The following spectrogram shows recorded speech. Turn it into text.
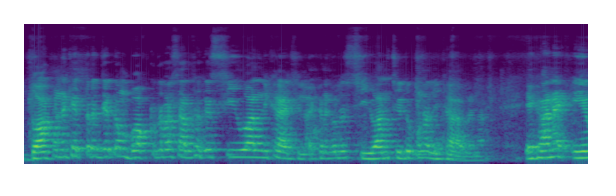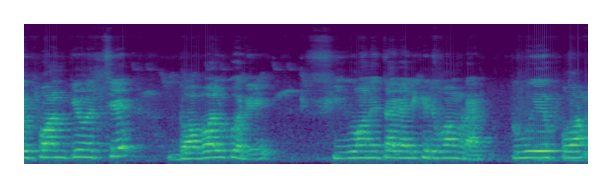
দর্পণের ক্ষেত্রে যেরকম বক্রতা বা সার্থকে সি ওয়ান লেখা হয়েছিল এখানে কিন্তু সি ওয়ান সি টু কোনো লেখা হবে না। এখানে এফ ওয়ানকে হচ্ছে? ডবল করে সি ওয়ানের জায়গায় লিখে দেবো আমরা টু এফ ওয়ান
